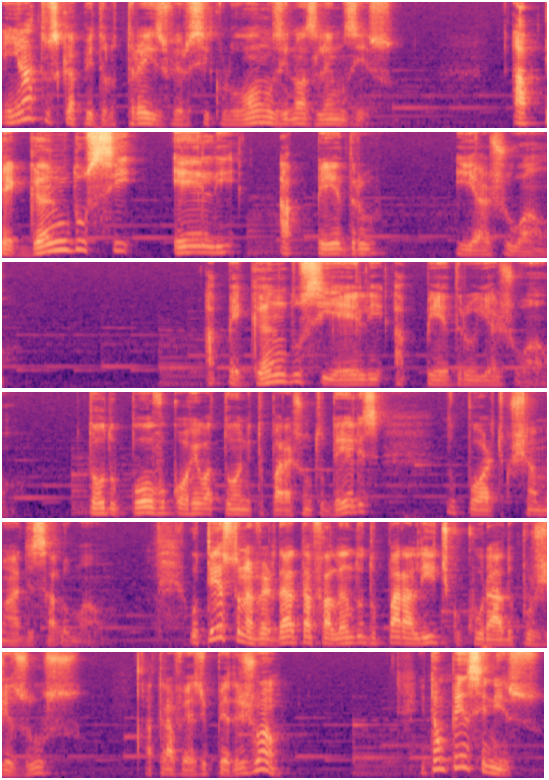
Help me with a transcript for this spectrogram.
Em Atos capítulo 3, versículo 11, nós lemos isso. Apegando-se ele a Pedro e a João. Apegando-se ele a Pedro e a João. Todo o povo correu atônito para junto deles, no pórtico chamado de Salomão. O texto, na verdade, está falando do paralítico curado por Jesus através de Pedro e João. Então pense nisso.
